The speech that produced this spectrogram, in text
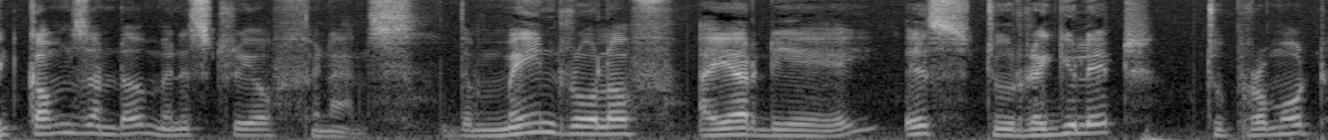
it comes under ministry of finance. The main role of irdaa is to regulate to promote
